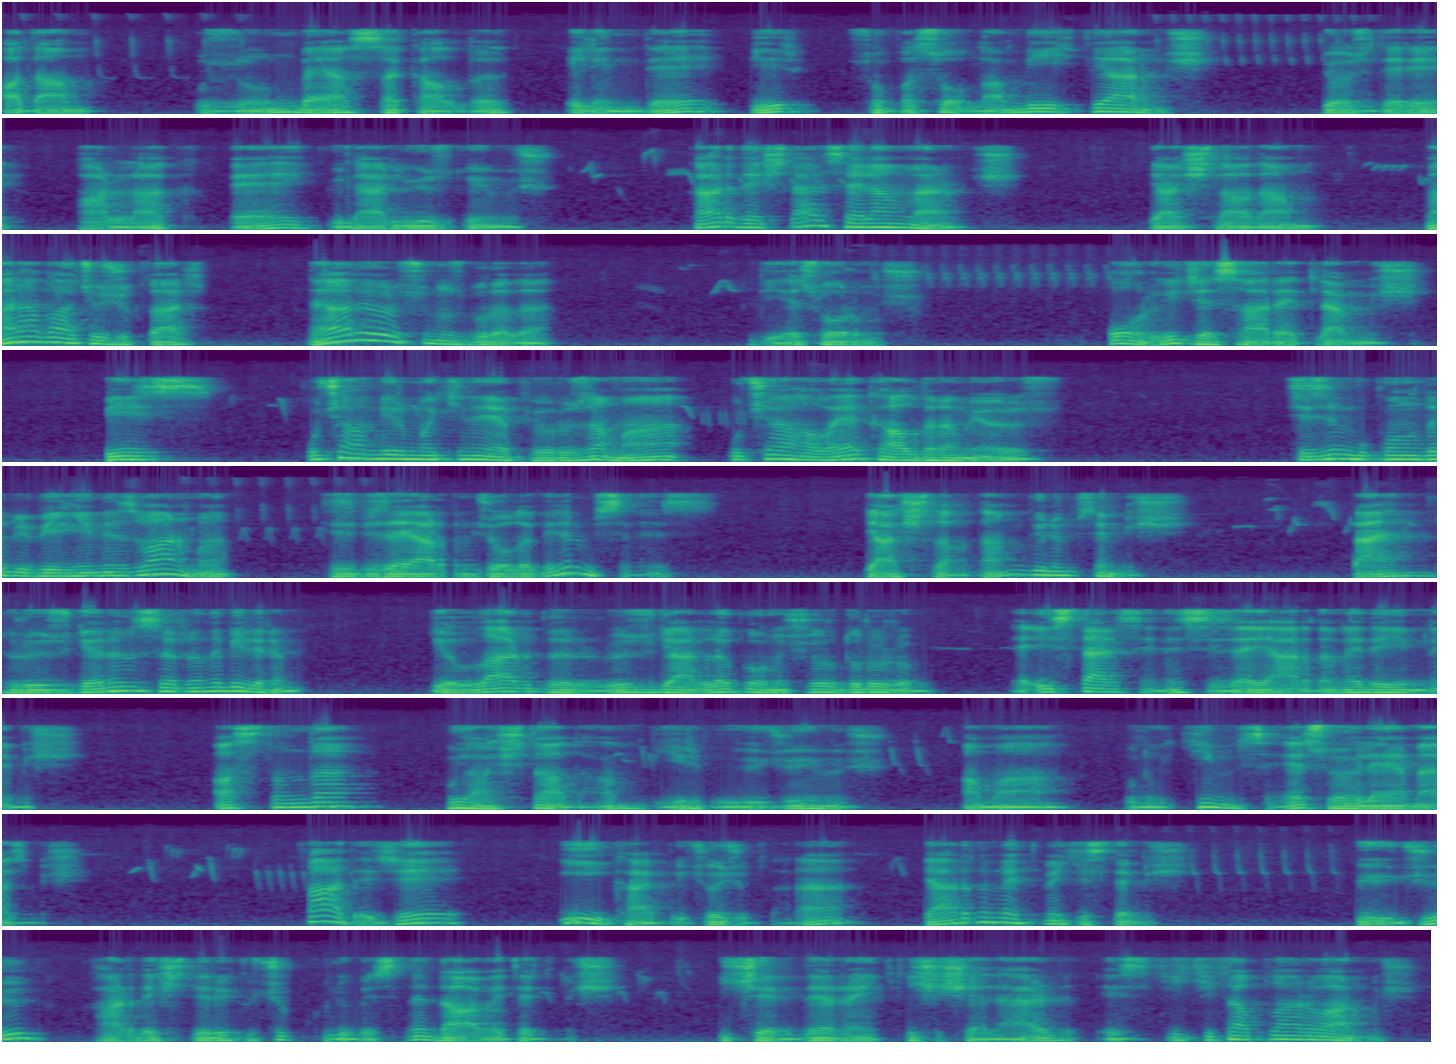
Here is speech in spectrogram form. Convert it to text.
Adam uzun beyaz sakallı, elinde bir sopası olan bir ihtiyarmış. Gözleri parlak ve güler yüzlüymüş. Kardeşler selam vermiş. Yaşlı adam, merhaba çocuklar, ne arıyorsunuz burada? diye sormuş. Orvi cesaretlenmiş. Biz uçan bir makine yapıyoruz ama uçağı havaya kaldıramıyoruz. Sizin bu konuda bir bilginiz var mı? Siz bize yardımcı olabilir misiniz? Yaşlı adam gülümsemiş. Ben rüzgarın sırrını bilirim. Yıllardır rüzgarla konuşur dururum. Ya isterseniz size yardım edeyim demiş. Aslında bu yaşlı adam bir büyücüymüş. Ama bunu kimseye söyleyemezmiş. Sadece iyi kalpli çocuklara yardım etmek istemiş. Büyücü kardeşleri küçük kulübesine davet etmiş. İçeride renkli şişeler, eski kitaplar varmış.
